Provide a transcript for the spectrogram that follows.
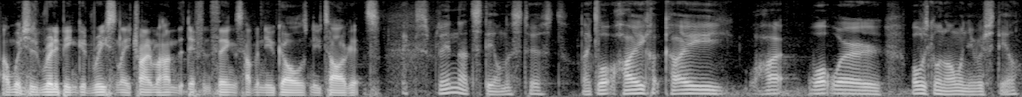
and which has really been good recently. Trying my hand at different things, having new goals, new targets. Explain that staleness to us. Like what? How? How? how what were? What was going on when you were stale?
